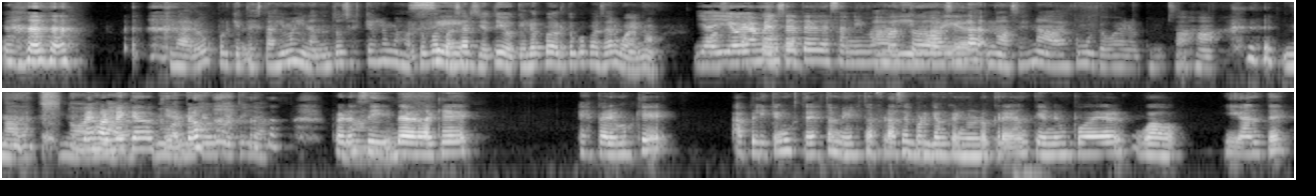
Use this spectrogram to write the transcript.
claro, porque te estás imaginando entonces qué es lo mejor que puede pasar. Si yo te digo qué es lo peor que puede pasar, bueno. Y ahí obviamente te desanimas más todavía. No haces, nada, es como que bueno, pues, ajá, nada. mejor me quedo quieto. me quedo quieto y ya. Pero sí, de verdad que esperemos que apliquen ustedes también esta frase porque aunque no lo crean, tiene un poder, wow, gigante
